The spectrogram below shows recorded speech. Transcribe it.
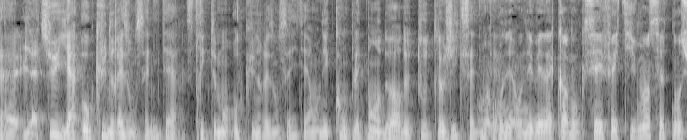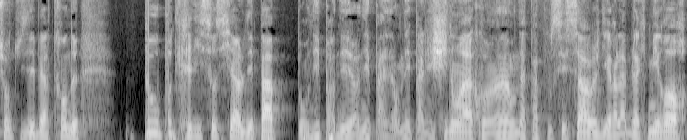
Euh, là-dessus, il n'y a aucune raison sanitaire, strictement aucune raison sanitaire. On est complètement en dehors de toute logique sanitaire. On est, on est bien d'accord. Donc c'est effectivement cette notion, tu disais Bertrand, de peu ou peu de crédit social. On n'est pas, n'est pas, n'est pas, n'est pas les Chinois, quoi. Hein. On n'a pas poussé ça, je veux dire, à la Black Mirror.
